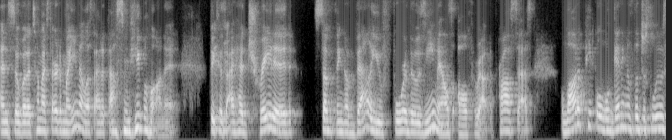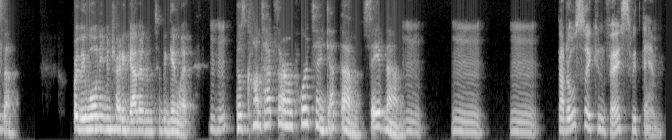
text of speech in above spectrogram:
And so by the time I started my email list, I had a thousand people on it because Mhm. I had traded something of value for those emails all throughout the process. A lot of people will get emails, they'll just lose them or they won't even try to gather them to begin with. hmm Those contacts are important. Get them, save them. Mm, mm, mm. But also converse with them.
